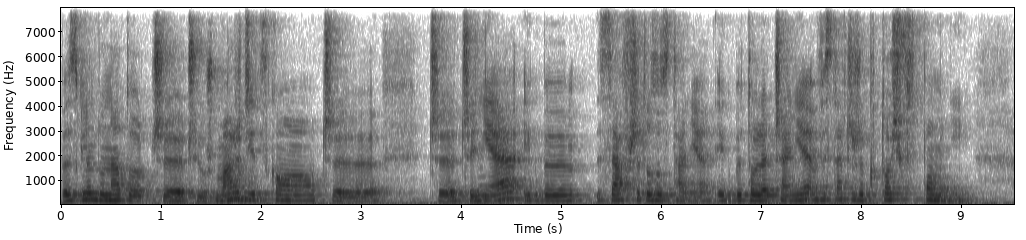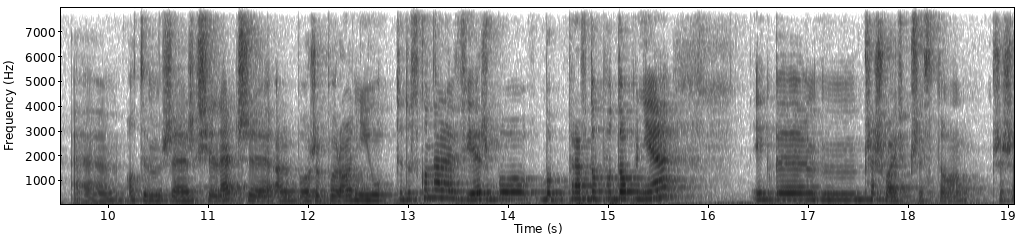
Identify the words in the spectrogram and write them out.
Bez względu na to, czy, czy już masz dziecko, czy, czy, czy nie, jakby zawsze to zostanie. Jakby to leczenie, wystarczy, że ktoś wspomni em, o tym, że, że się leczy albo że poronił. Ty doskonale wiesz, bo, bo prawdopodobnie jakby mm, przeszłaś przez to, przesz,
